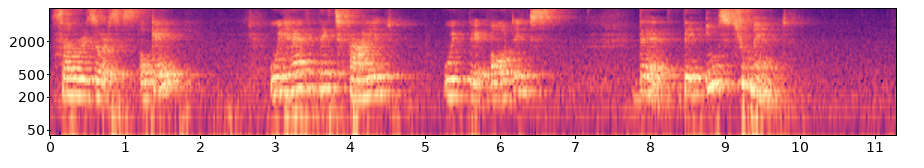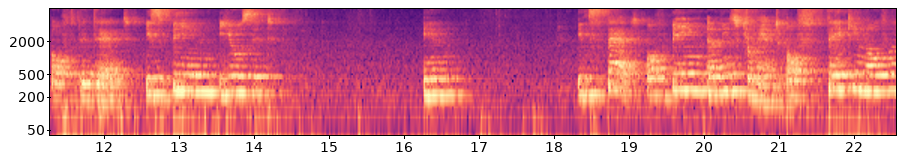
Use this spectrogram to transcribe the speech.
some resources, okay? We have identified with the audits that the instrument of the debt is being used in instead of being an instrument of taking over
